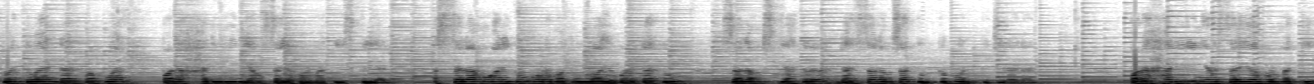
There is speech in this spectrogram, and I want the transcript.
tuan-tuan dan puan-puan, para hadirin yang saya hormati sekalian. Assalamualaikum warahmatullahi wabarakatuh. Salam sejahtera dan salam satu kebun kejiranan. Para hadirin yang saya hormati,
